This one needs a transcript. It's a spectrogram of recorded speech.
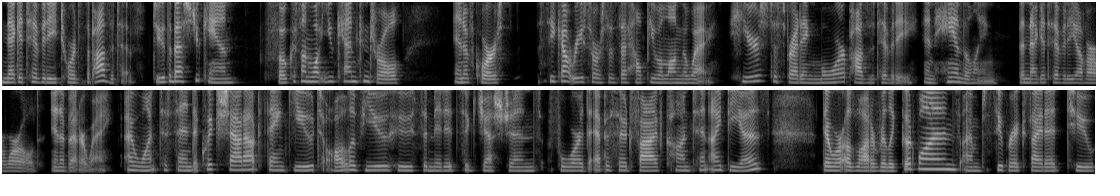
negativity towards the positive. Do the best you can. focus on what you can control, and of course, seek out resources that help you along the way. Here's to spreading more positivity and handling the negativity of our world in a better way. I want to send a quick shout out thank you to all of you who submitted suggestions for the episode 5 content ideas. There were a lot of really good ones. I'm super excited to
